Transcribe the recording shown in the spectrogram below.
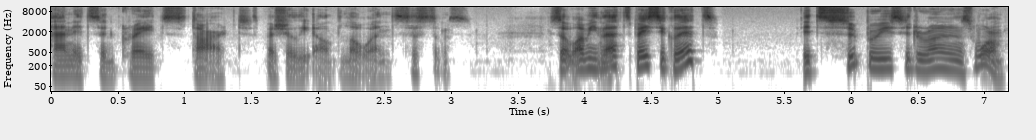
and it's a great start, especially on low-end systems. So I mean, that's basically it. It's super easy to run in Swarm.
